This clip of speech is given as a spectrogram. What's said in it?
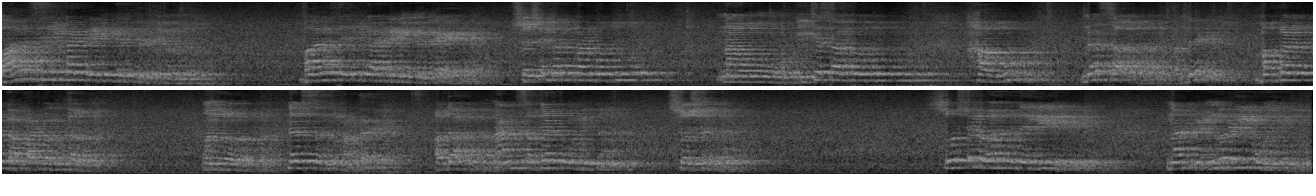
ಬಾಲ ಸೈನಿಕ ಟ್ರೈನಿಂಗ್ ಇರುತ್ತೆ ಒಂದು. ಬಾಲ ಸೈನಿಕ ಟ್ರೈನಿಂಗ್ ಅಂದರೆ ಸೋಷಿಯಲ್ ವರ್ಕ್ ಮಾಡ್ಬೋದು, ನಾವು ಟೀಚರ್ಸ್ ಆಗ್ಬೋದು, ಹಾಗೂ ನರ್ಸ್ ಆಗ್ಬೋದು. ಅಂದರೆ ಮಕ್ಕಳನ್ನು ಕಾಪಾಡುವಂಥ ಒಂದು ನರ್ಸ್ ಅಂತ ಮಾಡ್ತಾರೆ ಅದಾಗ್ಬೋದು ನಾನು ಸಬ್ಜೆಕ್ಟ್ ತಗೊಂಡಿದ್ದು ಸೋಷಿಯಲ್ ವರ್ಕ್ ಸೋಷಿಯಲ್ ವರ್ಕ್ನಲ್ಲಿ ನಾನು ಬೆಂಗಳೂರಲ್ಲಿ ಓದಿದ್ದು.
